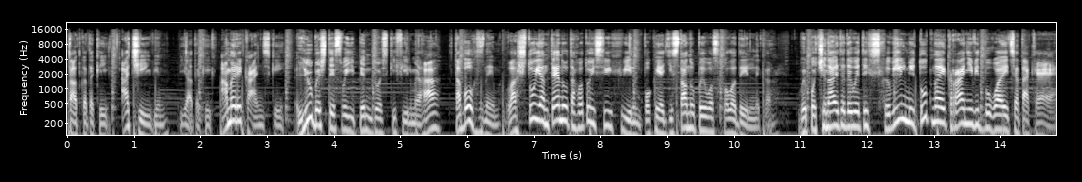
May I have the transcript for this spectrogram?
Татко такий, а чий він? Я такий, американський. Любиш ти свої піндоські фільми, га? Та Бог з ним. Лаштуй антенну та готуй свій хвільм, поки я дістану пиво з холодильника. Ви починаєте дивитись хвільм, і тут на екрані відбувається таке.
